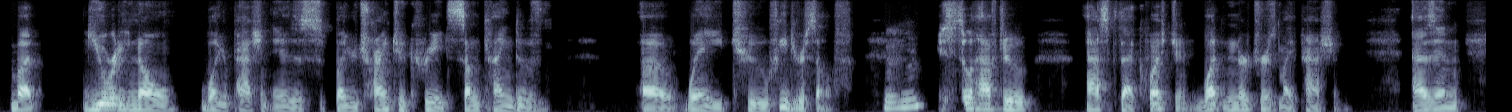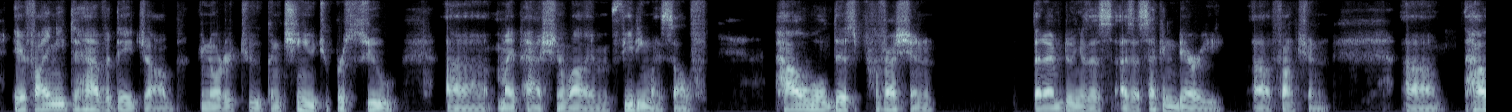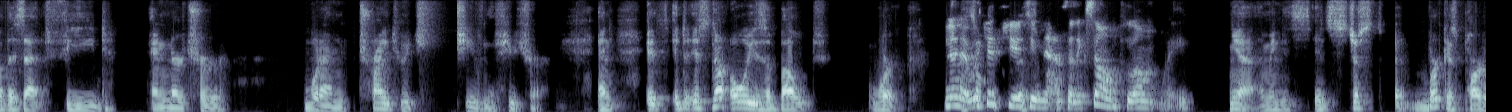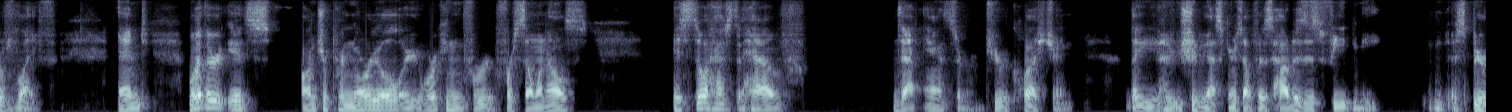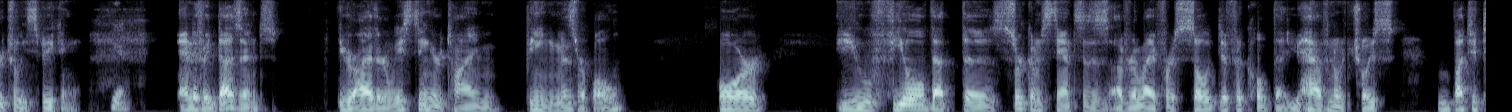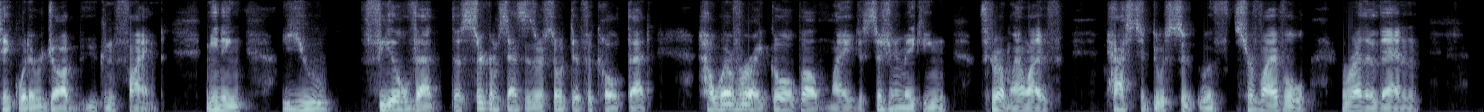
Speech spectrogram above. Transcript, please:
but you already know what your passion is, but you're trying to create some kind of uh, way to feed yourself. Mm-hmm. You still have to ask that question what nurtures my passion? As in, if I need to have a day job in order to continue to pursue uh, my passion while I'm feeding myself, how will this profession that I'm doing as a, as a secondary uh, function, uh, how does that feed and nurture what I'm trying to achieve in the future? And it, it it's not always about work. No, no, It's we're just using that as an example, aren't we? yeah, I mean it's it's just uh, work is part of life, and whether it's entrepreneurial or you're working for for someone else, it still has to have that answer to your question that you, should be asking yourself is how does this feed me, uh, spiritually speaking? Yeah. And if it doesn't, you're either wasting your time being miserable or you feel that the circumstances of your life are so difficult that you have no choice but to take whatever job you can find. Meaning, you feel that the circumstances are so difficult that however I go about my decision making throughout my life has to do with, survival rather than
